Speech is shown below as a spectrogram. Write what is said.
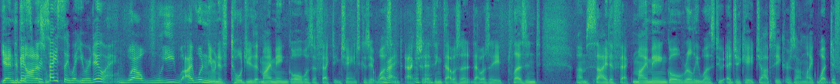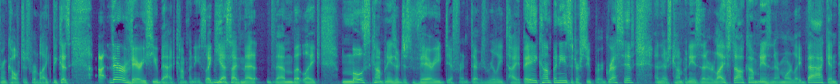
Yeah, and to be That's honest, precisely what you were doing. Well, we I wouldn't even have told you that my main goal was affecting change because it wasn't Right, actually. okay. I think that was a that was a pleasant um, side effect. My main goal really was to educate job seekers on like what different cultures were like because uh, there are very few bad companies. Like Mm-hmm. yes, I've met them, but like most companies are just very different. There's really type A companies that are super aggressive, and there's companies that are lifestyle companies and they're more laid back, and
